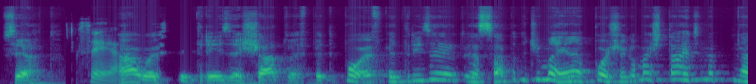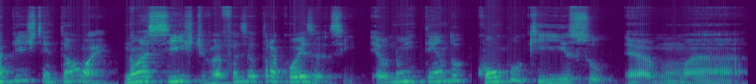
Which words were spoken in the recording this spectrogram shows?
certo? Certo. Ah, o FP3 é chato, o FP3... Pô, o FP3 é, é sábado de manhã. Pô, chega mais tarde na, na pista então, ué. Não assiste, vai fazer outra coisa. Assim, eu não entendo como que isso é uma,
